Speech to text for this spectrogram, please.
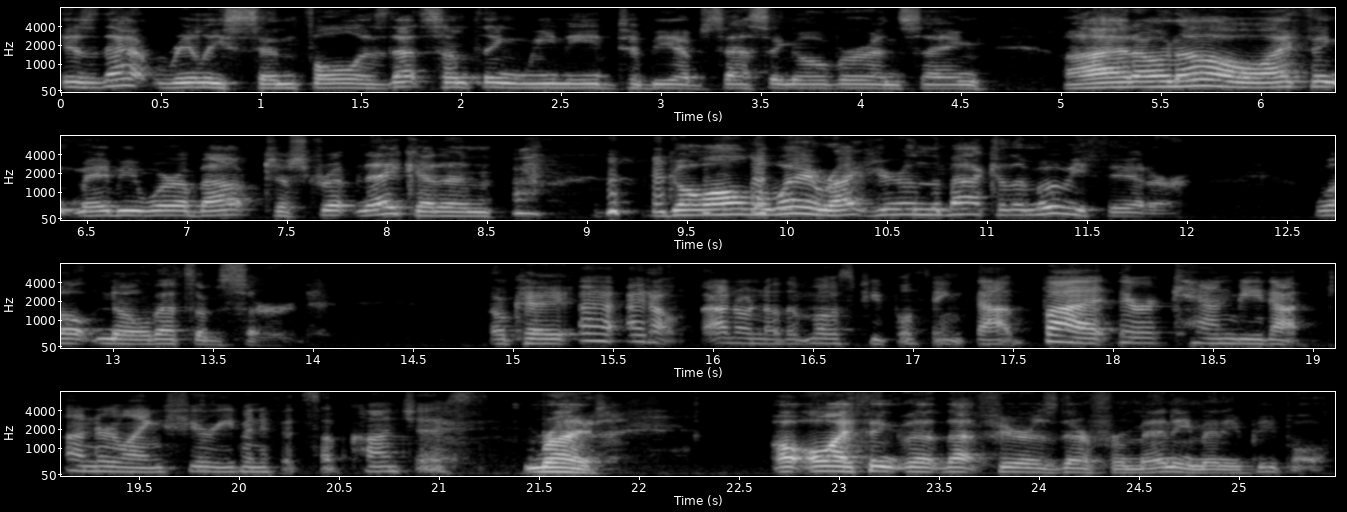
is that really sinful? Is that something we need to be obsessing over and saying, I don't know. I think maybe we're about to strip naked and go all the way right here in the back of the movie theater. Well, no, that's absurd. Okay. I, I don't I don't know that most people think that, but there can be that underlying fear, even if it's subconscious. Right. Oh, oh, I think that that fear is there for many, many people.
